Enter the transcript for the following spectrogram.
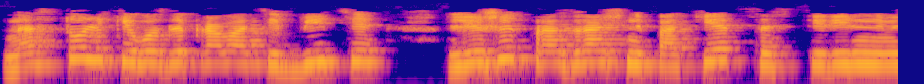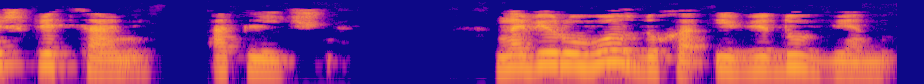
На столике возле кровати Бити лежит прозрачный пакет со стерильными шприцами. Отлично. Наберу воздуха и введу в вену.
